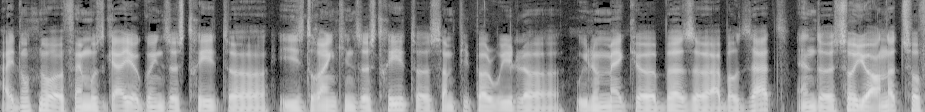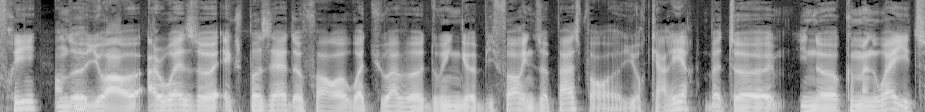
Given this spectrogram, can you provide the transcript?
I don't know, a famous guy uh, going the street, he's drunk in the street. some people will will make a buzz about that, and so you are not so free, and you are always exposed for what you have doing before in the past for your career. But in a common way, it's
